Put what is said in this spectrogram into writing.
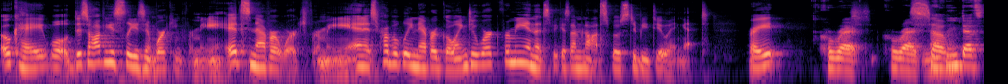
okay, well, this obviously isn't working for me. It's never worked for me. And it's probably never going to work for me. And that's because I'm not supposed to be doing it. Right. Correct. Correct. So, and I think that's,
